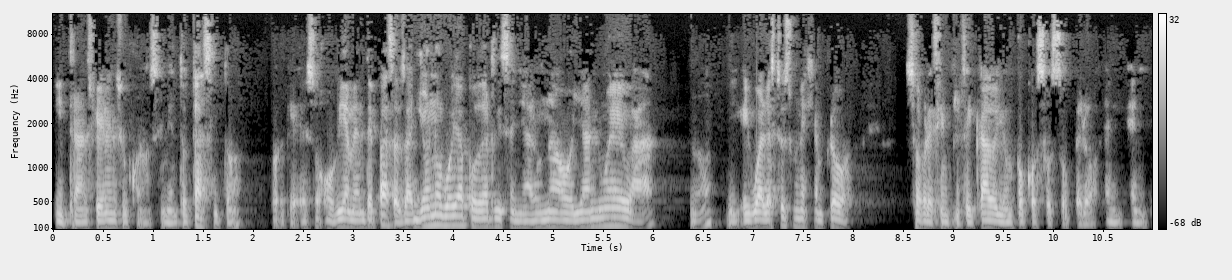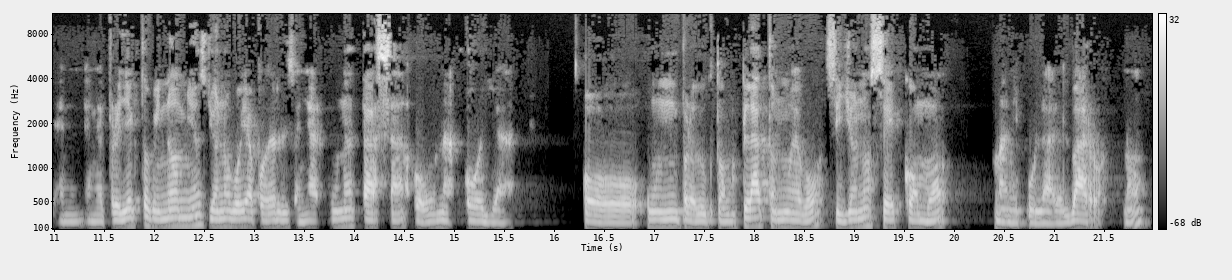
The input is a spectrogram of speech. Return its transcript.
y transfieren su conocimiento tácito, porque eso obviamente pasa. O sea, yo no voy a poder diseñar una olla nueva, ¿no? Igual esto es un ejemplo sobresimplificado y un poco soso, pero en, en, en el proyecto Binomios yo no voy a poder diseñar una taza o una olla o un producto, un plato nuevo, si yo no sé cómo manipular el barro, ¿no?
